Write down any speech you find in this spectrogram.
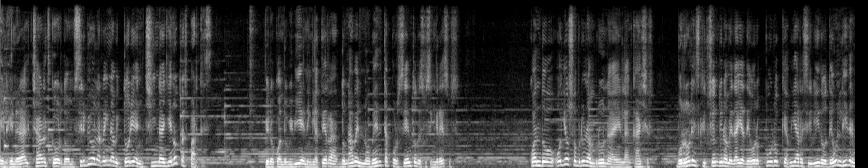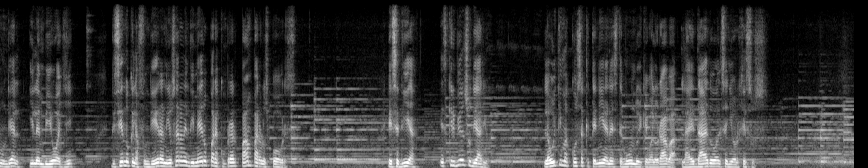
El general Charles Gordon sirvió a la reina Victoria en China y en otras partes, pero cuando vivía en Inglaterra donaba el 90% de sus ingresos. Cuando oyó sobre una hambruna en Lancashire, borró la inscripción de una medalla de oro puro que había recibido de un líder mundial y la envió allí, diciendo que la fundieran y usaran el dinero para comprar pan para los pobres. Ese día, escribió en su diario, la última cosa que tenía en este mundo y que valoraba la he dado al Señor Jesús.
